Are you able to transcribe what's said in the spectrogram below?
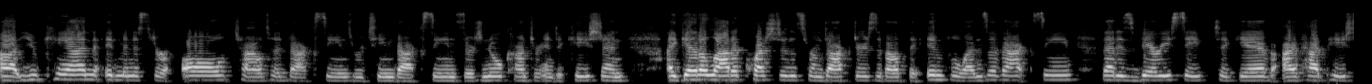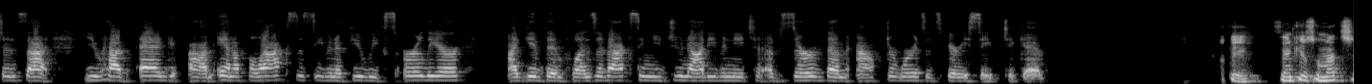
Uh, you can administer all childhood vaccines, routine vaccines. There's no contraindication. I get a lot of questions from doctors about the influenza vaccine that is very safe to give. I've had patients that you have egg um, anaphylaxis even a few weeks earlier. I give the influenza vaccine. You do not even need to observe them afterwards. It's very safe to give. Okay, thank you so much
